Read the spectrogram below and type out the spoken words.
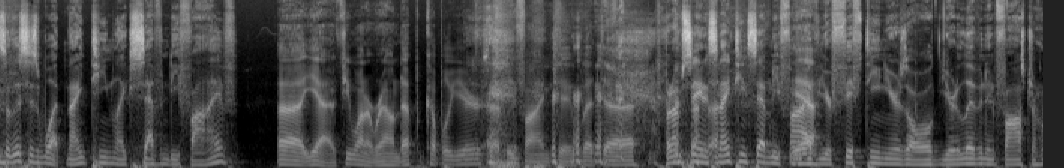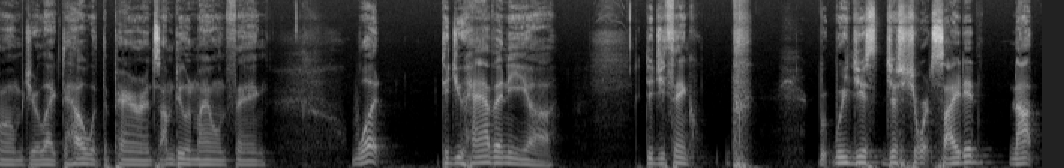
so this is what nineteen like seventy five. Uh, yeah, if you want to round up a couple of years, that'd be fine too. But uh, But I'm saying it's 1975. Yeah. You're 15 years old. You're living in foster homes. You're like, to hell with the parents. I'm doing my own thing. What did you have any? Uh, did you think we just just short sighted? Not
